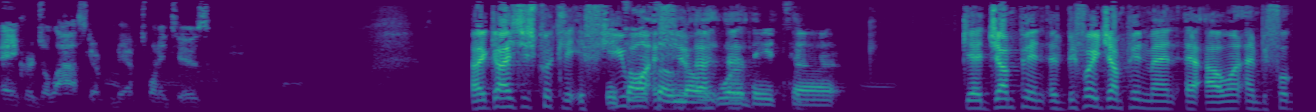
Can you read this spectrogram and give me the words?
Anchorage, Alaska, for the F-22s. Uh, guys, just quickly, if you it's want, also if you, uh, to yeah, jump in uh, before you jump in, man. Uh, I want and before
